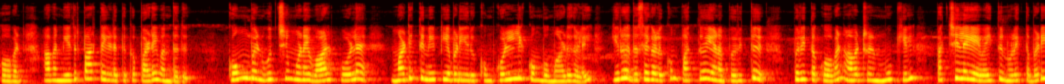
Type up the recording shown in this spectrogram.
கோவன். அவன் எதிர்பார்த்த இடத்துக்கு படை வந்தது. கொம்பின் உச்சி முனை வாள் போல மடித்து நீட்டியபடி இருக்கும் கொல்லி கொம்பு மாடுகளை இரு திசைகளுக்கும் பத்து என பிரித்து பிரித்த கோவன் அவற்றின் மூக்கில் பச்சிலையை வைத்து நுழைத்தபடி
